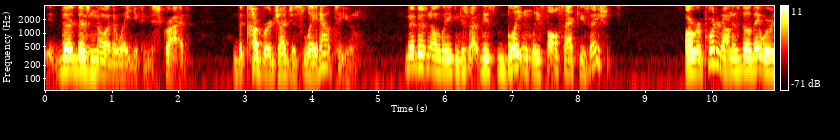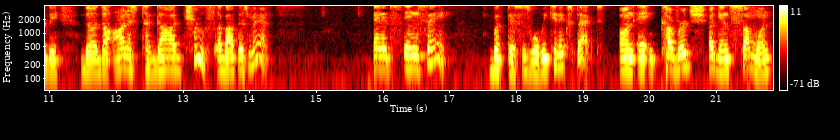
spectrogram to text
there, there's no other way you can describe the coverage I just laid out to you. There, there's no other way you can describe these blatantly false accusations are reported on as though they were the the the honest to God truth about this man. And it's insane. But this is what we can expect on a coverage against someone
